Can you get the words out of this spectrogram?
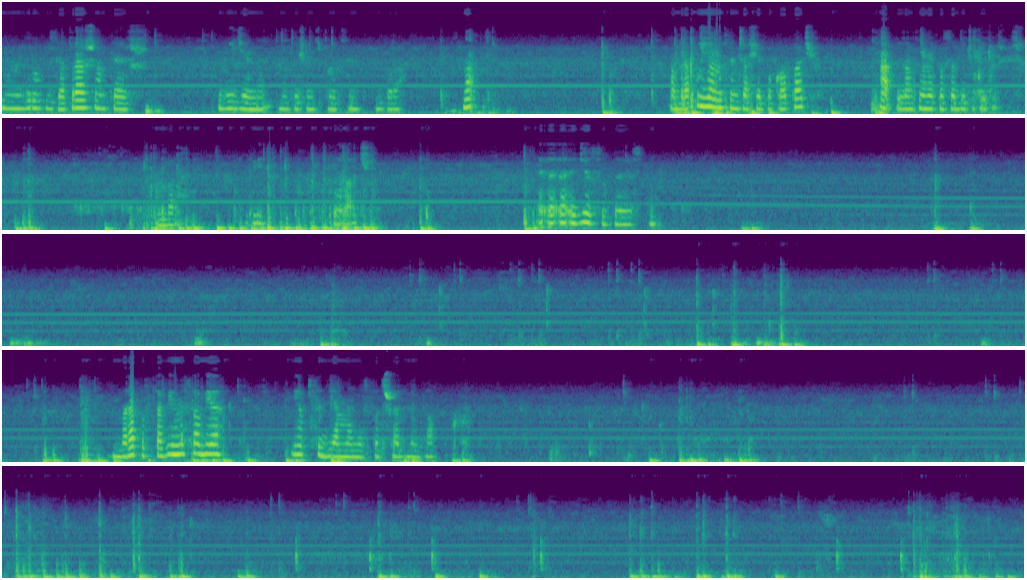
mm, drugi zapraszam też. Wyjdziemy na 1000%. Dobra. No. Dobra, pójdziemy w tym czasie pokopać. A, zamkniemy po sobie drzwi już. Dobra. I gracz. E, e, e, gdzie to jest? Dobra, postawimy sobie i obsydian nam jest potrzebny blok.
